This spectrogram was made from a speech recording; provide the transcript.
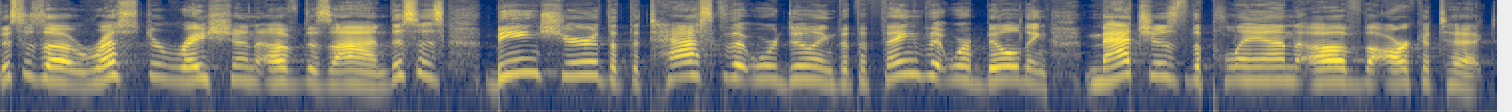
This is a restoration of design. This is being sure that the task that we're doing, that the thing that we're building, matches the plan of the architect.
